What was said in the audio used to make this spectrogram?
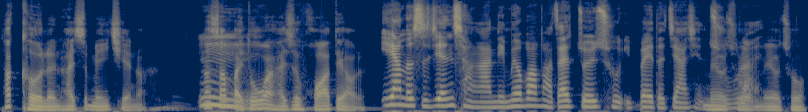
他可能还是没钱了、啊。那三百多万还是花掉了。嗯、一样的时间长啊，你没有办法再追出一倍的价钱出来。没有错，没有错。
